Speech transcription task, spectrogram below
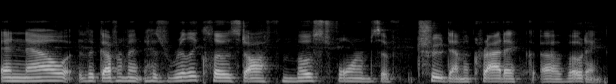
And now the government has really closed off most forms of true democratic uh, voting.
